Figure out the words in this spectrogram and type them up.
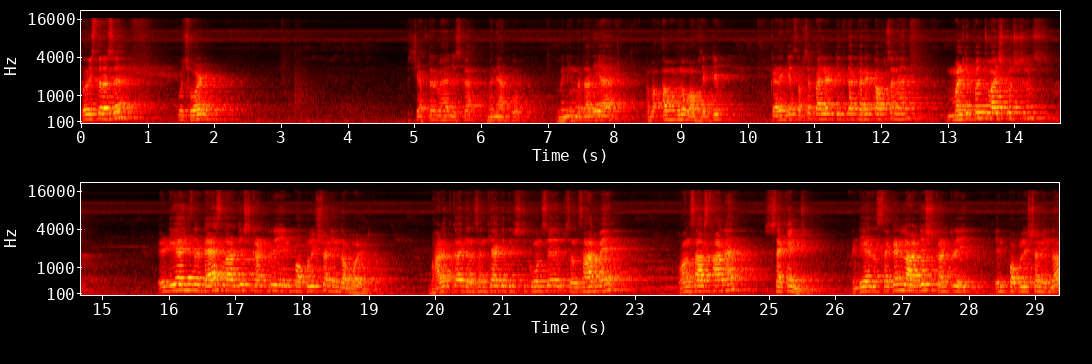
तो इस तरह से कुछ वर्ड चैप्टर में है जिसका मैंने आपको मीनिंग बता दिया है। अब अब हम लोग ऑब्जेक्टिव करेंगे। सबसे पहले टिक द करेक्ट ऑप्शन है। Multiple choice questions. India is the dash largest country in population in the world भारत का जनसंख्या के दृष्टिकोण से संसार में कौन सा स्थान है? Second India is the second largest country in population in the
